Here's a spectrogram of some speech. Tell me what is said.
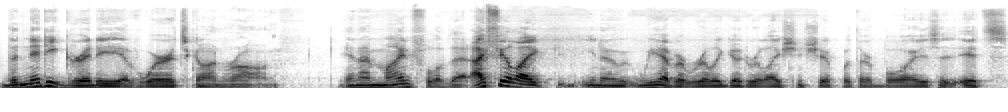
the nitty gritty of where it's gone wrong. And I'm mindful of that. I feel like you know we have a really good relationship with our boys. It's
